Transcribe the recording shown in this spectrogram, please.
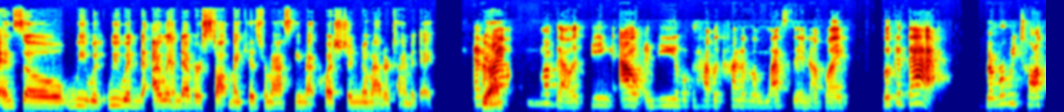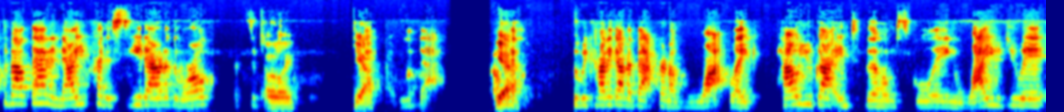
And so we would, we would, I would never stop my kids from asking that question no matter time of day. And yeah. I love that, like being out and being able to have a kind of a lesson of like, look at that remember we talked about that and now you kind of see it out of the world? Totally. cool. yeah. I love that. Okay. yeah so we kind of got a background of what like how you got into the homeschooling why you do it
